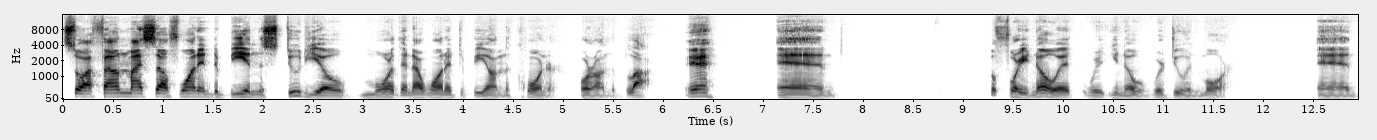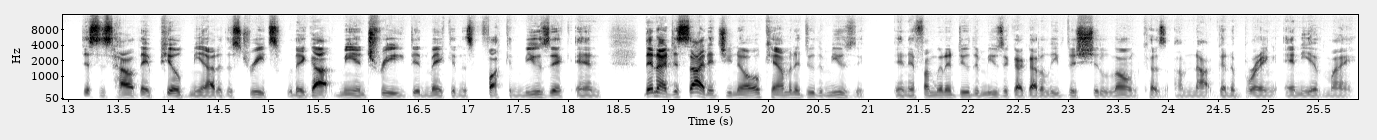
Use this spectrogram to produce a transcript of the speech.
So I found myself wanting to be in the studio more than I wanted to be on the corner or on the block. Yeah. And before you know it, we're you know we're doing more. And this is how they peeled me out of the streets. They got me intrigued in making this fucking music. And then I decided, you know, okay, I'm gonna do the music. And if I'm gonna do the music, I gotta leave this shit alone because I'm not gonna bring any of my,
